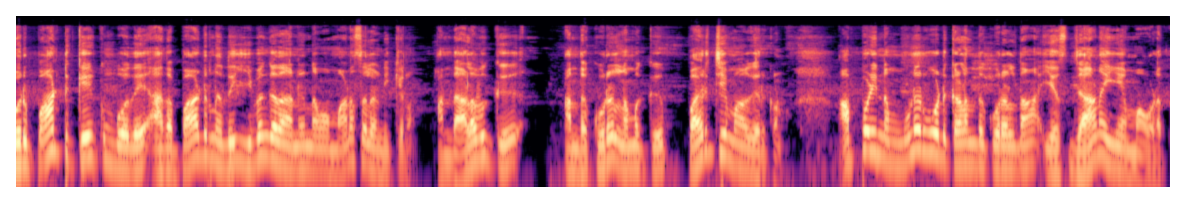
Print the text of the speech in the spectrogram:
ஒரு பாட்டு கேட்கும்போதே அதை பாடுனது இவங்க தான் நம்ம மனசில் நிற்கிறோம் அந்த அளவுக்கு அந்த குரல் நமக்கு பரிச்சயமாக இருக்கணும். அப்படி நம் உணர்வோடு கலந்த குரல் தான் எஸ் ஜானகி அம்மாவோடது.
